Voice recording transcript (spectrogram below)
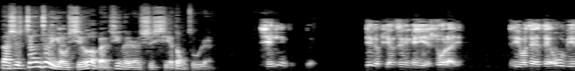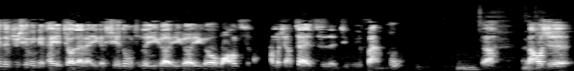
但是真正有邪恶本性的人是邪洞族人。邪洞族对，这个片子里面也说了。因为在在 OVA 的剧情里面，他也交代了一个邪洞族的一个一个一个王子嘛，他们想再次进行反扑，对吧？然后是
